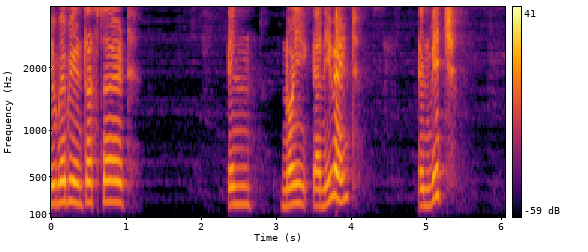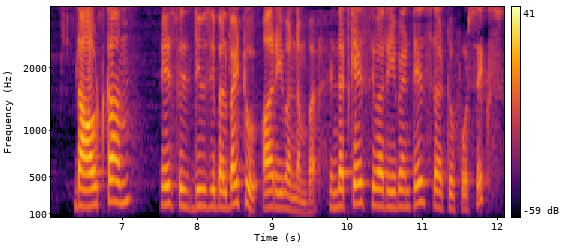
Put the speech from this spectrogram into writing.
you may be interested in knowing an event in which the outcome is divisible by 2 or even number. In that case your event is uh, 246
